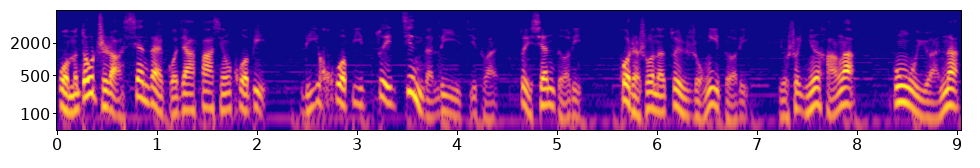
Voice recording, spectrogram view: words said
我们都知道，现在国家发行货币，离货币最近的利益集团最先得利，或者说呢最容易得利。比如说银行啊、公务员呢，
